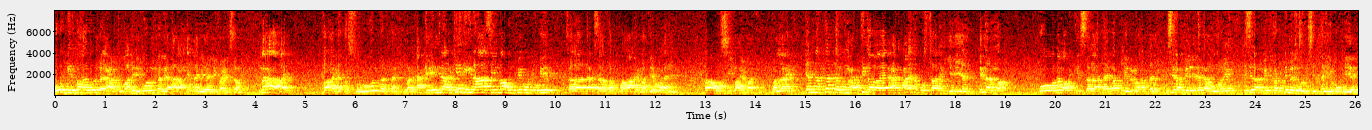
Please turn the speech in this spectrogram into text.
هو قد بها ولا يعرفوا مالي ولا اللي أرحنا اللي فايد سام مع هاي بعد السرور والأكل إن أركيك إن سيماهم في وجوههم صلاة أكثر تبها يا ماتي وعلي هو سيبها يا ماتي. والله جنة تبدأ مع التقبة على كفستانك هي إن الماء كون وقت الصلاة يبكي العهد يصير بلدة الغورين يصير بفرد من الغور بستة يقوكيين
